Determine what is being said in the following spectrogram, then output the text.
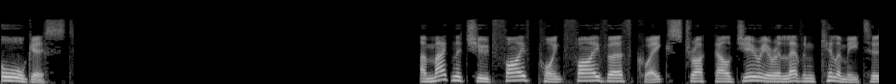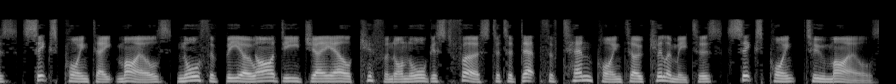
August A magnitude 5.5 earthquake struck Algeria 11 kilometers (6.8 miles) north of Bordj El Kifan on August 1 at a depth of 10.0 kilometers (6.2 miles).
